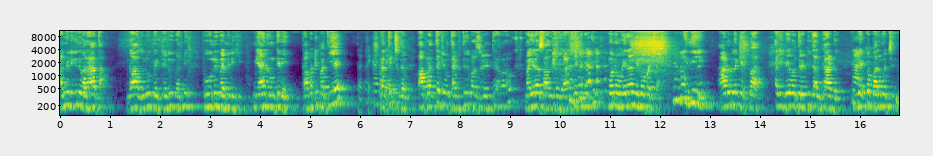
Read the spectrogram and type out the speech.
అన్నిటికీ నీ అర్హత. గాజులు మెట్టెలు ఇవన్నీ పువ్వులు ఇవన్నిటికి మీ ఆయన ఉంటేనే. కాబట్టి పతియే ప్రత్యక్ష ప్రత్యక్ష దైవం. ఆ ప్రత్యక్షం thirty three percent N T Ramarao మహిళా సాధించిన రాజశేఖర రెడ్డి మొన్న పోయినా నిమ్మపచ్చ. ఇది ఆడోళ్ళకి ఎక్కువ. అది రేవంత్ రెడ్డి దాని కార్డు. ఇప్పుడు ఎక్కువ బలం వచ్చింది.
